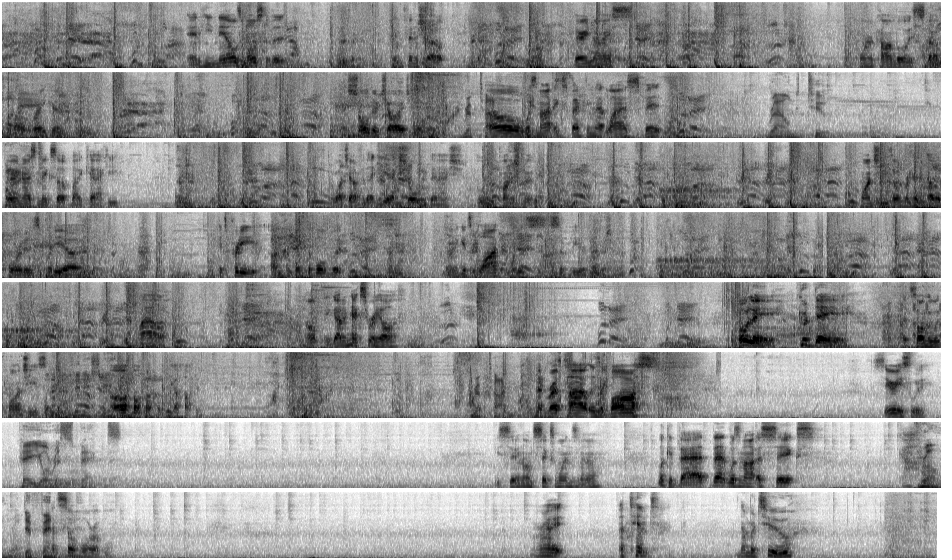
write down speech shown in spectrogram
And he nails most of it. Didn't finish up. Very nice. Corner combo is stuffed by a breaker. A shoulder charge, man. Reptile. Oh, was not expecting that last spit. Round two. Very nice mix up by Kaki. Watch out for that EX shoulder dash. Ooh, punishment. Quan Chi's overhead teleport is pretty, uh... It's pretty unpredictable, but when it gets blocked, it is severe punishment. Wow. Oh, he got an x-ray off. Ole! Good day! That's totally what Quan Chi. Oh, God. That reptile is a boss. Seriously. Pay your respects. He's sitting on six wins now. Look at that. That was not a six. God, Throne defended. that's so horrible. Right. Attempt number two.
